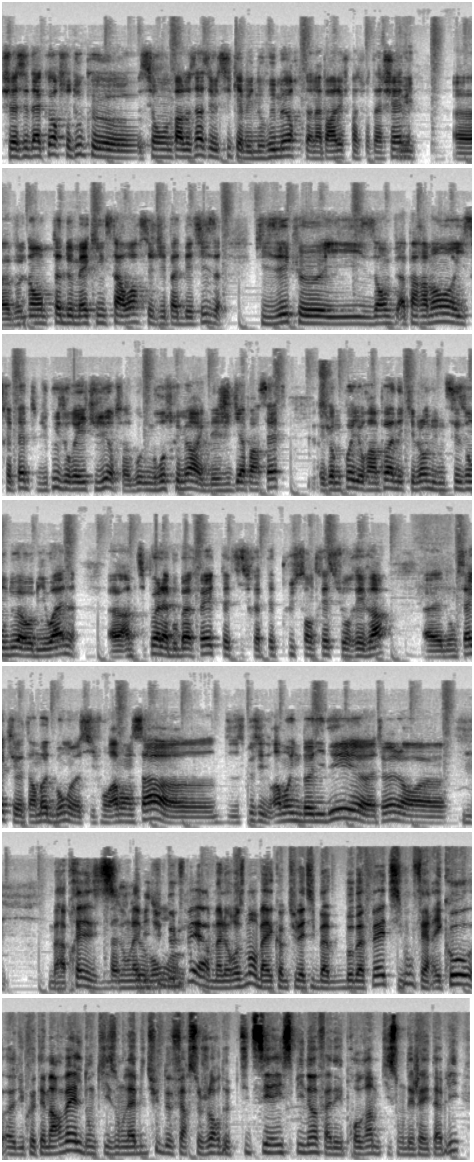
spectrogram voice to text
Je suis assez d'accord, surtout que si on parle de ça, c'est aussi qu'il y avait une rumeur, tu en as parlé, je crois, sur ta chaîne, euh, venant peut-être de Making Star Wars, si je dis pas de bêtises, qui disait qu'ils apparemment, ils seraient peut-être, du coup, ils auraient étudié, c'est une grosse rumeur avec des giga pincettes, et comme quoi il y aurait un peu un équivalent d'une saison 2 à Obi-Wan, euh, un petit peu à la Boba Fett, peut-être qu'ils seraient peut-être plus centrés sur Reva. Euh, donc c'est vrai que tu es en mode, bon, s'ils font vraiment ça, est-ce que c'est vraiment une bonne idée tu vois, genre, mm. Bah après, ils ont l'habitude de le faire, malheureusement. Bah, comme tu l'as dit, Boba Fett, ils vont faire écho euh, du côté Marvel, donc ils ont l'habitude de faire ce genre de petites séries spin-off à des programmes qui sont déjà établis.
